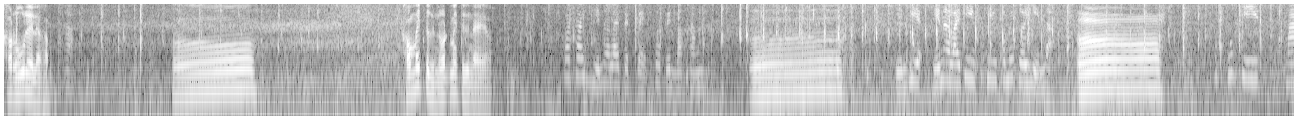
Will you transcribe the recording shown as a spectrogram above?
เขารู้เลยเหรอครับค่ะอืมเขาไม่ตื่นรถไม่ตื่นอะไรครับ ก็ถ้าเห็นอะไรแปลกๆก็เป็นบางครั้งอืมเห็นที่เห็นอะไรที่ที่เขาไม่เคยเห็นอะอืมทุกทุกที มา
